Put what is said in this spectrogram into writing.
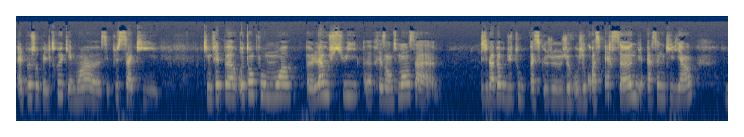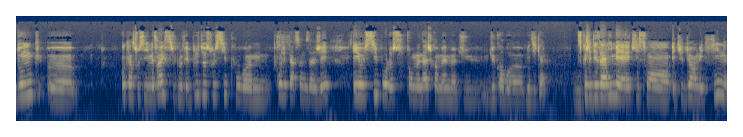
elle peut choper le truc. Et moi, c'est plus ça qui, qui me fait peur. Autant pour moi, là où je suis présentement, ça, j'ai pas peur du tout parce que je, je, croise personne, il y a personne qui vient. Donc, euh, aucun souci. Mais c'est vrai que je me fais plus de soucis pour, euh, pour les personnes âgées et aussi pour le surmenage quand même du, du corps euh, médical. Parce que j'ai des amis qui sont étudiants en médecine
